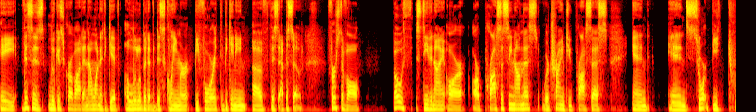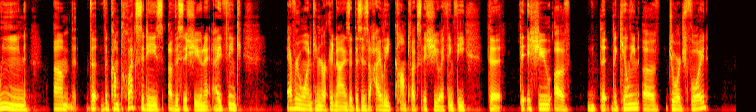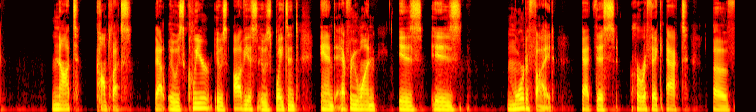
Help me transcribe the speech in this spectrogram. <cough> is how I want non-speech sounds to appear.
Hey, this is Lucas Skrobot, and I wanted to give a little bit of a disclaimer before the beginning of this episode. First of all, both Steve and I are are processing on this. We're trying to process and and sort between um, the the complexities of this issue, and I, I think everyone can recognize that this is a highly complex issue. I think the the the issue of the the killing of George Floyd not complex. That it was clear, it was obvious, it was blatant, and everyone is is mortified at this horrific act of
